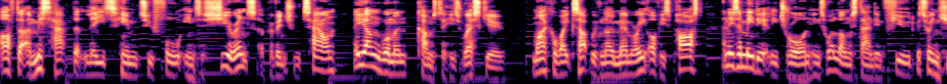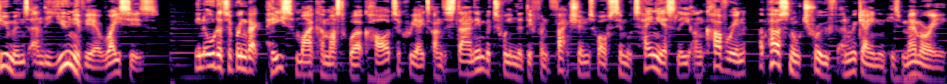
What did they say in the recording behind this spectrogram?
After a mishap that leads him to fall into Sharance, a provincial town, a young woman comes to his rescue. Micah wakes up with no memory of his past and is immediately drawn into a long-standing feud between humans and the Univir races. In order to bring back peace, Micah must work hard to create understanding between the different factions while simultaneously uncovering a personal truth and regaining his memory.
